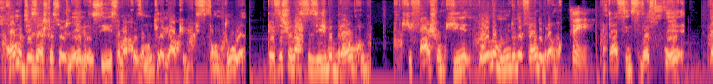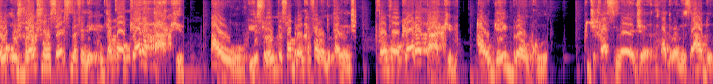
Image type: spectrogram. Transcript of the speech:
como dizem as pessoas negras, e isso é uma coisa muito legal que, que se pontua, existe o narcisismo branco que faz com que todo mundo defenda o branco. Sim. Então, assim, se você. Então, os brancos vão sempre se defender. Então, qualquer ataque ao. Isso eu, pessoa branca, falando, tá, gente? Então, qualquer ataque ao gay branco de classe média padronizado,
